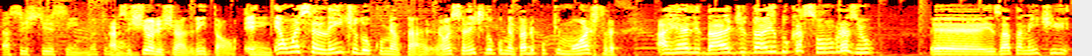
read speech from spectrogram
Assisti sim, muito bom. Assistiu, Alexandre? Então, é, é um excelente documentário. É um excelente documentário porque mostra a realidade da educação no Brasil. É exatamente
